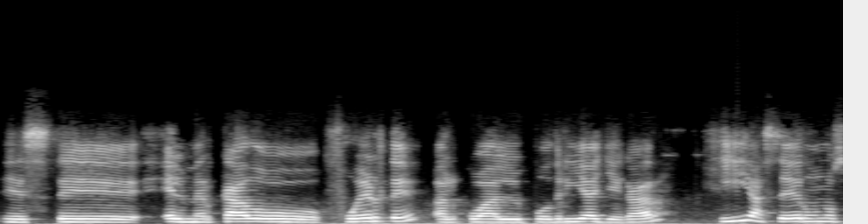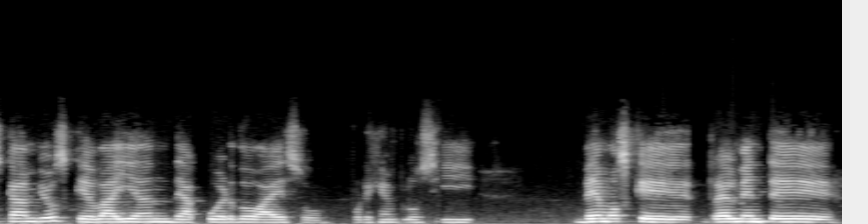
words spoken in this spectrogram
este, el mercado fuerte al cual podría llegar y hacer unos cambios que vayan de acuerdo a eso. Por ejemplo, si vemos que realmente,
